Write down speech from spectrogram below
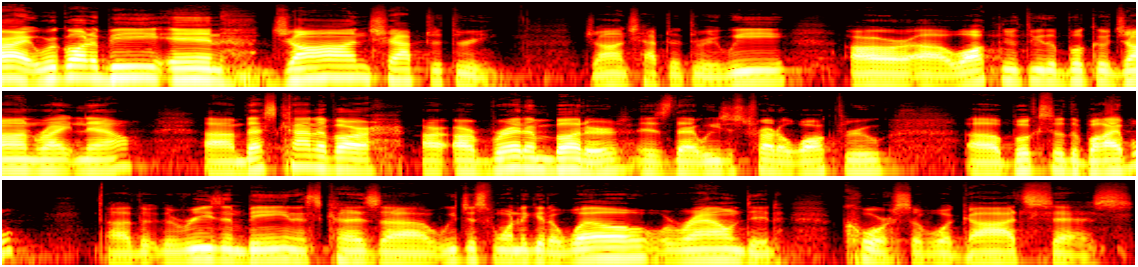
right, we're going to be in John chapter 3. John chapter 3. We are uh, walking through the book of John right now. Um, that's kind of our, our, our, bread and butter, is that we just try to walk through uh, books of the Bible. Uh, the, the reason being is because uh, we just want to get a well rounded course of what God says.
